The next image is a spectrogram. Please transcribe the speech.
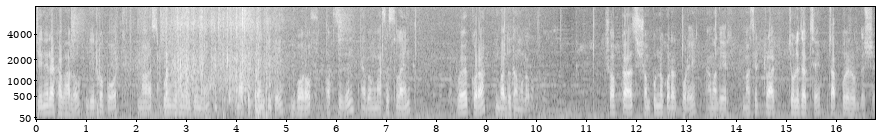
জেনে রাখা ভালো, দীর্ঘ পথ মাছ পরিবহনের জন্য মাছের ট্যাঙ্কিতে বরফ, অক্সিজেন এবং মাছের স্লাইন প্রয়োগ করা বাধ্যতামূলক। সব কাজ সম্পূর্ণ করার পরে আমাদের মাছের ট্রাক চলে যাচ্ছে চাঁদপুরের উদ্দেশ্যে।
